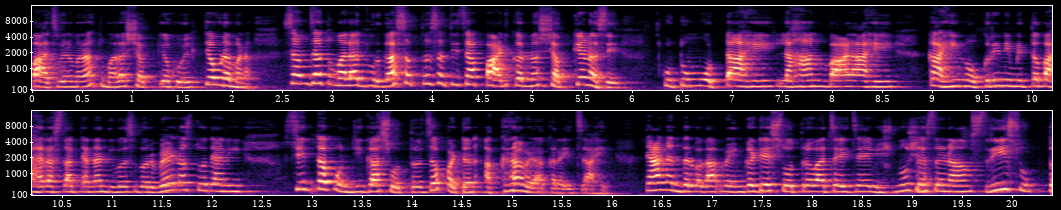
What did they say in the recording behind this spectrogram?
पाच वेळ म्हणा तुम्हाला शक्य होईल तेवढं म्हणा. समजा तुम्हाला दुर्गा सप्तसतीचा पाठ करणं शक्य नसेल कुटुंब मोठं आहे लहान बाळ आहे काही नोकरीनिमित्त बाहेर असतात त्यांना दिवसभर वेळ नसतो त्यांनी सिद्ध कुंजिका स्तोत्रचं पठण अकरा वेळा करायचं आहे. त्यानंतर बघा व्यंकटेश स्तोत्र वाचायचं आहे विष्णू सहस्रनाम स्त्री सूक्त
